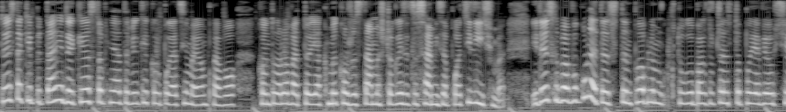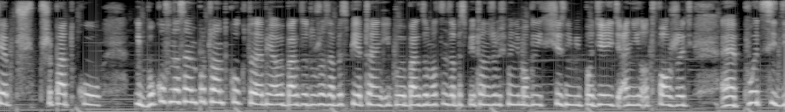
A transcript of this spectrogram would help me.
to jest takie pytanie, do jakiego stopnia te wielkie korporacje mają prawo kontrolować to, jak my korzystamy z czegoś, za co sami zapłaciliśmy. I to jest chyba w ogóle też ten problem, który bardzo często pojawiał się przy, w przypadku e-booków na samym początku, które miały bardzo dużo zabezpieczeń i były bardzo mocno zabezpieczone, żebyśmy nie mogli się z nimi podzielić ani ich otworzyć. Płyt CD,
